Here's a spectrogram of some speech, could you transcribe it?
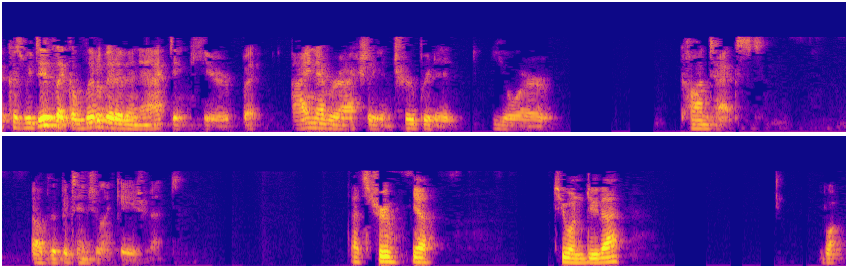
because we did like a little bit of enacting here, but I never actually interpreted your context of the potential engagement. That's true. Yeah. Do you want to do that? Well,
